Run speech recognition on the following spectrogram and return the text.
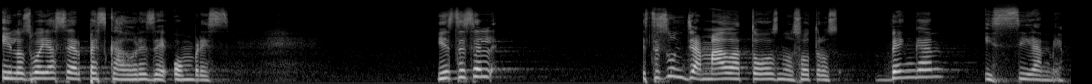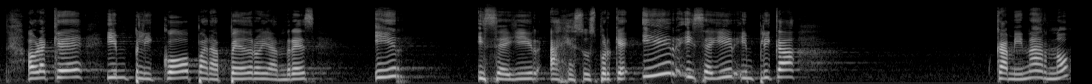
y los voy a hacer pescadores de hombres. Y este es el este es un llamado a todos nosotros. Vengan y síganme. Ahora, ¿qué implicó para Pedro y Andrés ir y seguir a Jesús? Porque ir y seguir implica caminar, ¿no?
